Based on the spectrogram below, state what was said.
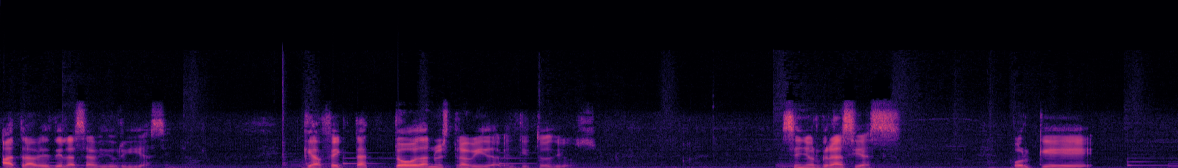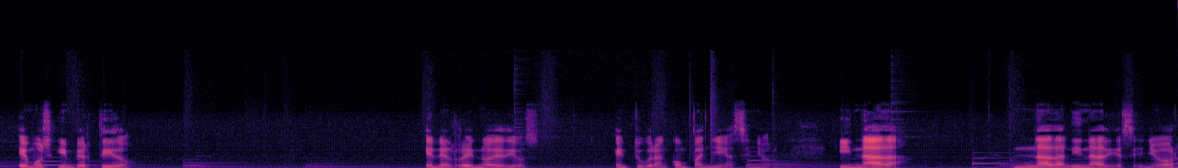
a través de la sabiduría, Señor, que afecta toda nuestra vida, bendito Dios. Señor, gracias porque hemos invertido en el reino de Dios, en tu gran compañía, Señor. Y nada, nada ni nadie, Señor,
